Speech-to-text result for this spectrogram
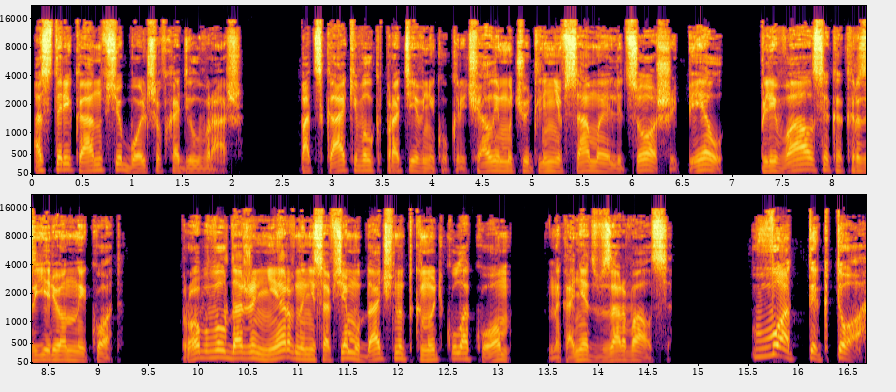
а старикан все больше входил в раж подскакивал к противнику, кричал ему чуть ли не в самое лицо, шипел, плевался, как разъяренный кот. Пробовал даже нервно, не совсем удачно ткнуть кулаком. Наконец взорвался. «Вот ты кто!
